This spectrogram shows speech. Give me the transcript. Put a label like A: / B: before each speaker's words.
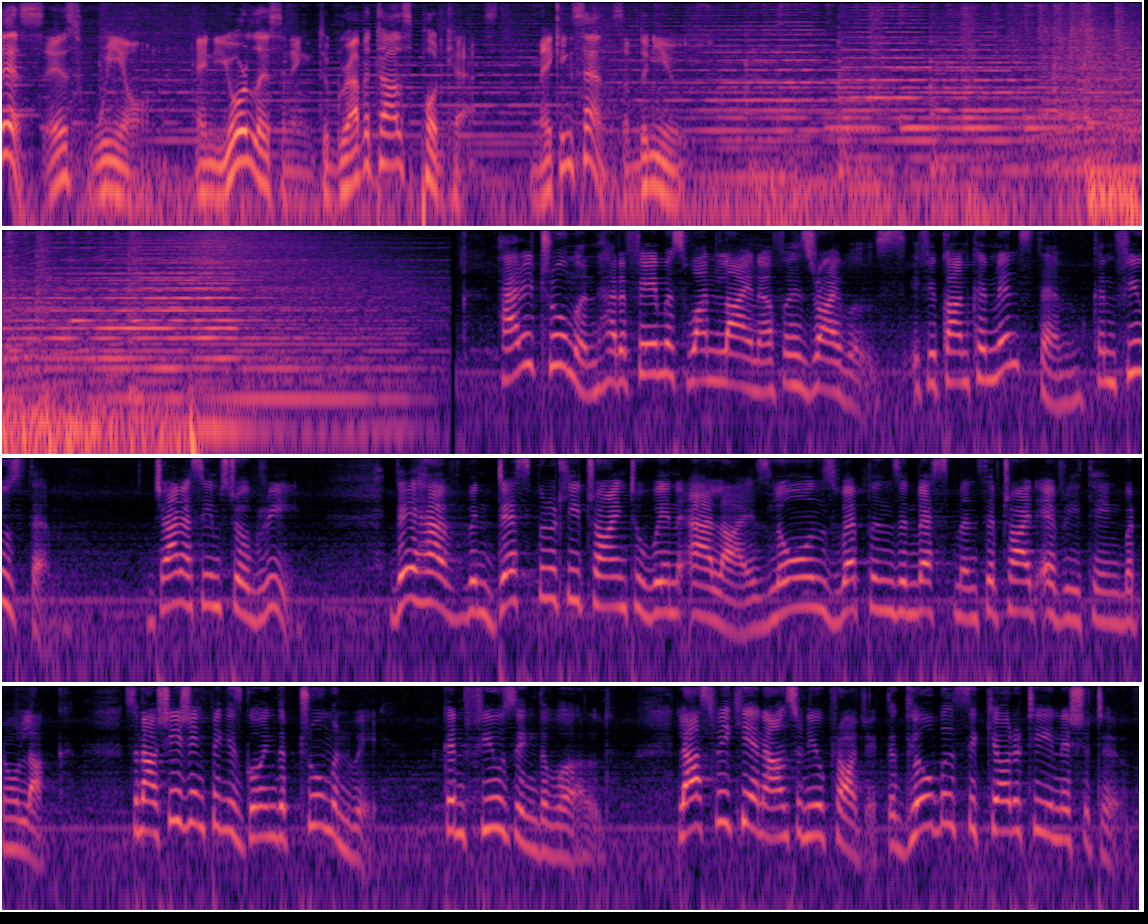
A: This is WION, and you're listening to Gravitas Podcast, making sense of the news.
B: Harry Truman had a famous one liner for his rivals if you can't convince them, confuse them. China seems to agree. They have been desperately trying to win allies, loans, weapons, investments. They've tried everything, but no luck. So now Xi Jinping is going the Truman way, confusing the world. Last week, he announced a new project, the Global Security Initiative.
